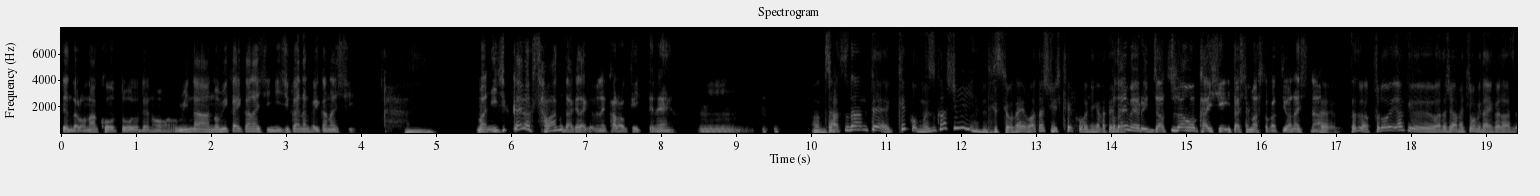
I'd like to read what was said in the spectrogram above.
てんだろうな、口頭での。みんな飲み会行かないし、二次会なんか行かないし。まあ、二次会は騒ぐだけだけどね、カラオケ行ってね。うん。雑談って結構難しいんですよね。私結構苦手で。ただいまより雑談を開始いたしますとかって言わないしな。ええ例えばプロ野球、私あんまり興味ないから、プ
